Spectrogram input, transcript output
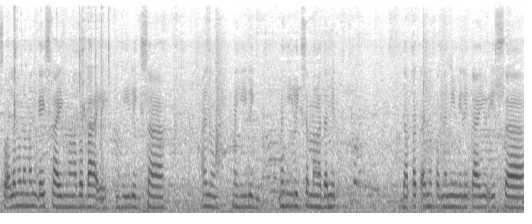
So alam mo naman guys, tayong mga babae, mahilig sa ano, mahilig mahilig sa mga damit. Dapat ano pag namimili tayo is ah,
